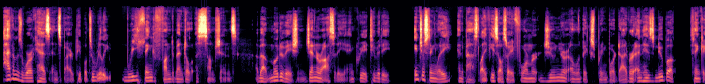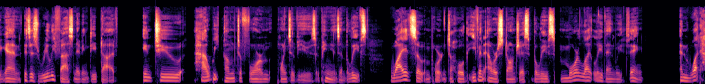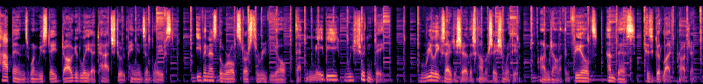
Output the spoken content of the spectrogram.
Adam's work has inspired people to really rethink fundamental assumptions about motivation, generosity, and creativity. Interestingly, in a past life, he's also a former junior Olympic springboard diver, and his new book, Think Again, is this really fascinating deep dive into how we come to form points of views, opinions, and beliefs. Why it's so important to hold even our staunchest beliefs more lightly than we think, and what happens when we stay doggedly attached to opinions and beliefs, even as the world starts to reveal that maybe we shouldn't be. Really excited to share this conversation with you. I'm Jonathan Fields, and this is Good Life Project.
